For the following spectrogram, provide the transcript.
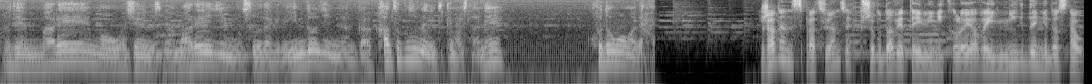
それでマレーも面白いんですがマレー人もそうだけどインド人なんか家族連れで来てましたね子供まで入って Żaden z pracujących przy budowie tej linii kolejowej nigdy nie dostał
